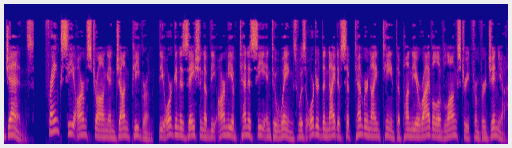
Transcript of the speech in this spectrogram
Gens. Frank C. Armstrong and John Pegram. The organization of the Army of Tennessee into wings was ordered the night of September 19 upon the arrival of Longstreet from Virginia.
